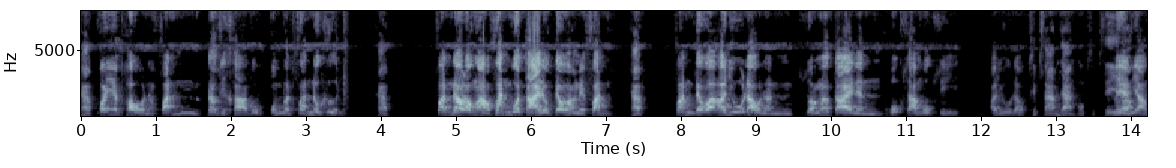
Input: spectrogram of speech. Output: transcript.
ครับพ่อใหญ่เผาน่ะฝันเล่าสิขาตัวผมบัดฟันเล่าขึ้นครับ ฟันเล่าเราเงาฟันบ่ตายดอกแต่ว่าในฟันครับ ฟันแต่ว่าอายุเล่านั่นช่วงเล่าตายนั่น6364อายุเล่าหกสิบสามอย่างหกสิบสี่แม่นอย่าง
